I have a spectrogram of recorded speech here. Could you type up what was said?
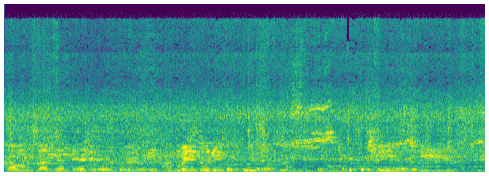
ਕੰਮ ਕਰਦੇ ਦਿਹਾੜੀ ਮਜ਼ਦੂਰੀ? ਠੀਕ ਠੀਕ।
